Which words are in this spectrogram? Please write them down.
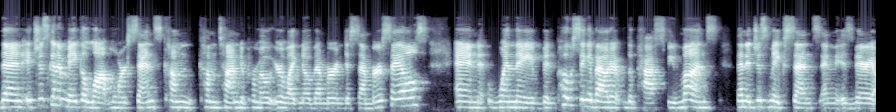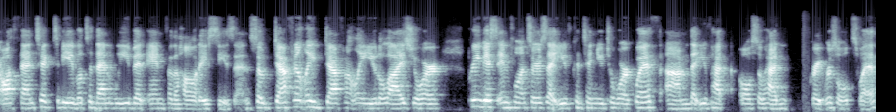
then it's just going to make a lot more sense come come time to promote your like November and December sales. And when they've been posting about it the past few months then it just makes sense and is very authentic to be able to then weave it in for the holiday season so definitely definitely utilize your previous influencers that you've continued to work with um, that you've had also had great results with.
